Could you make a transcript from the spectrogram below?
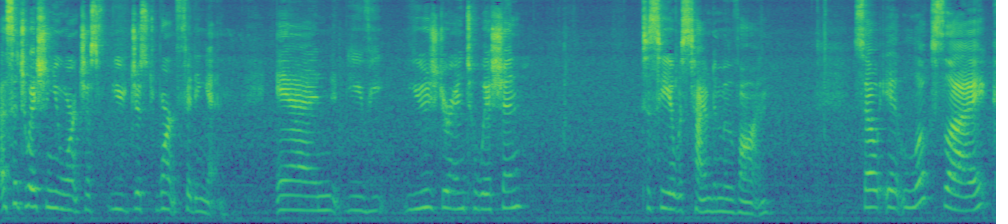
a situation you weren't just you just weren't fitting in. And you've used your intuition to see it was time to move on. So it looks like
